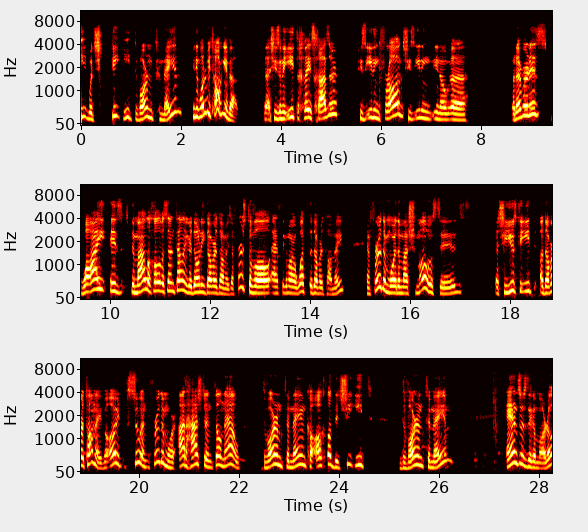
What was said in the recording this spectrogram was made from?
eat would she eat Dvarim Tameim? Meaning what are we talking about? That she's gonna eat the chazer, she's eating frogs, she's eating, you know, uh whatever it is. Why is the Malach all of a sudden telling her don't eat Davar Tameh? So first of all, ask the Gemara, what's the Davar Tameh? And furthermore, the Mashmos is that she used to eat a Davar Tameh. And furthermore, Ad Hashta until now, Dvarim Tameim Ka'achla, did she eat Dvarim Tameim? Answers the Gemara,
